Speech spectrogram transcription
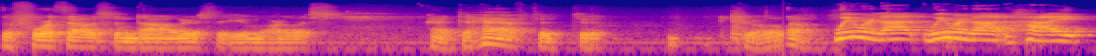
the four thousand dollars that you more or less had to have to, to drill a well. We were not. We were not high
